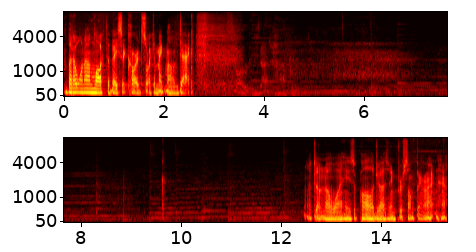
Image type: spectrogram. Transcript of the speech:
But I want to unlock the basic cards so I can make my own deck. I don't know why he's apologizing for something right now.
